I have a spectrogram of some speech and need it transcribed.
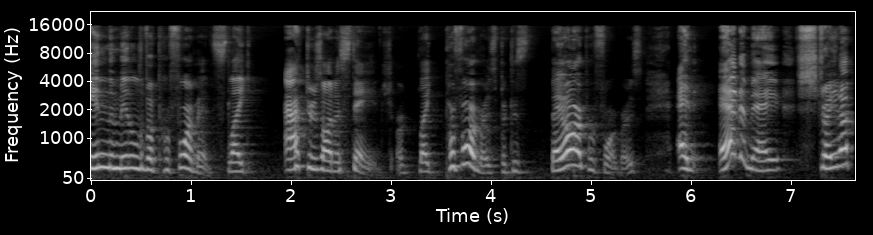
in the middle of a performance, like actors on a stage or like performers, because they are performers. And anime straight up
